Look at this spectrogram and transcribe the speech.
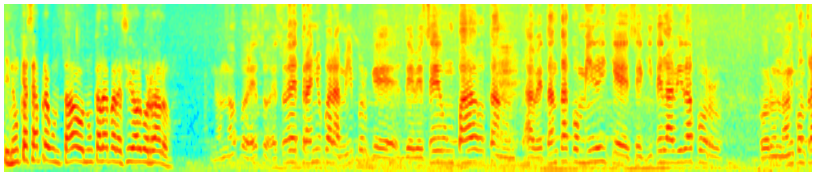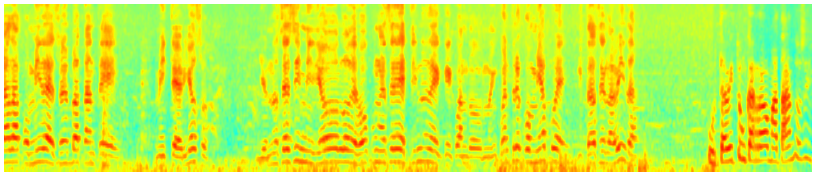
¿Y nunca se ha preguntado, nunca le ha parecido algo raro? No, no, por eso. Eso es extraño para mí porque debe ser un pájaro tan, a ver tanta comida y que se quite la vida por, por no encontrar la comida. Eso es bastante misterioso. Yo no sé si mi Dios lo dejó con ese destino de que cuando no encuentre comida, pues quitarse la vida. ¿Usted ha visto un carrao matándose?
